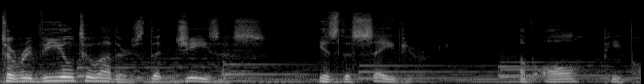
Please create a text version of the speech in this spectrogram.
to reveal to others that Jesus is the Savior of all people.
